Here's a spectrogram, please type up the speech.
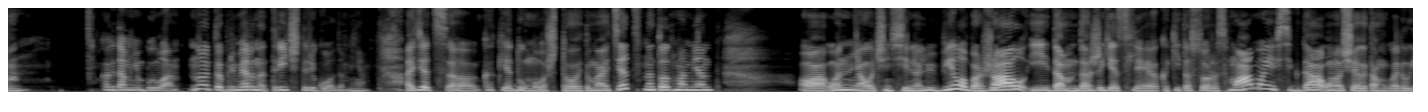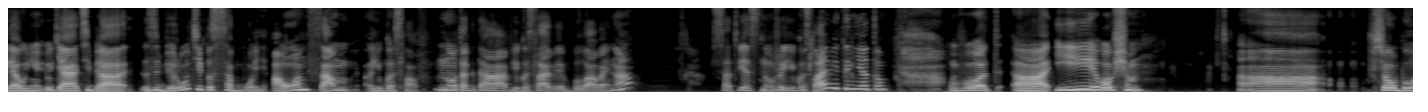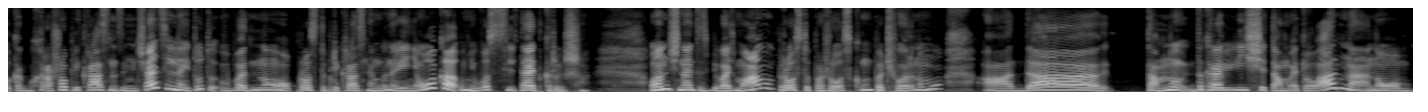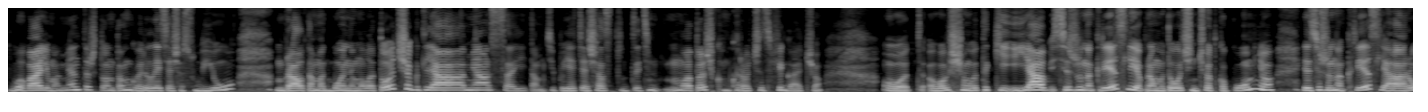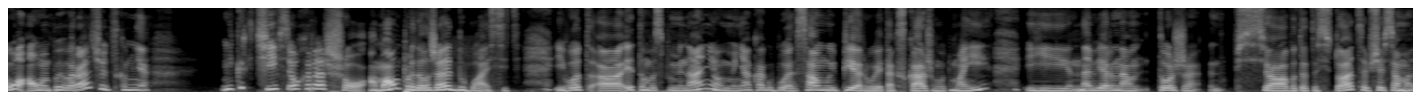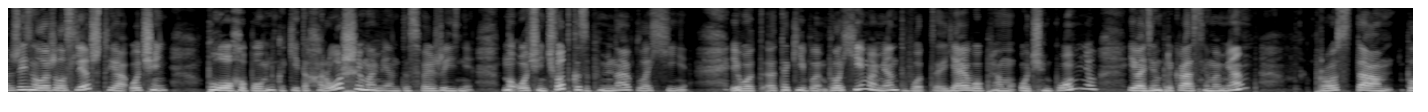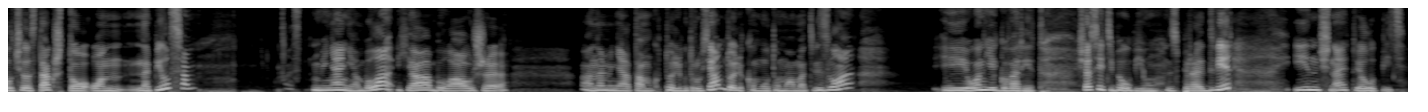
когда мне было, ну, это примерно 3-4 года мне. Отец, как я думала, что это мой отец на тот момент, он меня очень сильно любил, обожал, и там даже если какие-то ссоры с мамой, всегда он вообще там говорил, я, я тебя заберу типа с собой, а он сам югослав. Но тогда в Югославии была война, соответственно, уже Югославии-то нету, вот, а, и, в общем, а, все было как бы хорошо, прекрасно, замечательно, и тут в одно просто прекрасное мгновение ока у него слетает крыша. Он начинает избивать маму просто по жесткому, по черному, а, да там, ну, до кровищи там это ладно, но бывали моменты, что он там говорил, я тебя сейчас убью, брал там отбойный молоточек для мяса, и там, типа, я тебя сейчас тут этим молоточком, короче, зафигачу. Вот, в общем, вот такие. И я сижу на кресле, я прям это очень четко помню, я сижу на кресле, ору, а он поворачивается ко мне, не кричи, все хорошо. А мама продолжает дубасить. И вот а, это воспоминания у меня как бы самые первые, так скажем, вот мои. И, наверное, тоже вся вот эта ситуация, вообще вся моя жизнь наложила след, что я очень плохо помню какие-то хорошие моменты своей жизни, но очень четко запоминаю плохие. И вот э, такие плохие моменты, вот я его прям очень помню. И в один прекрасный момент просто получилось так, что он напился, меня не было, я была уже... Она меня там то ли к друзьям, то ли кому-то мама отвезла, и он ей говорит, сейчас я тебя убью. Запирает дверь и начинает ее лупить.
